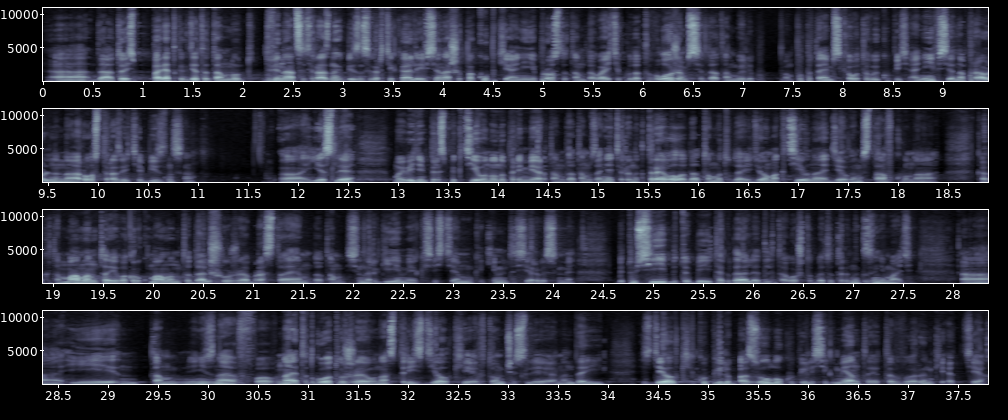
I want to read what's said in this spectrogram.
А, да, то есть порядка где-то там ну, 12 разных бизнес-вертикалей, и все наши покупки, они не просто там давайте куда-то вложимся, да, там, или там, попытаемся кого-то выкупить, они все направлены на рост и развитие бизнеса. А, если мы видим перспективу, ну, например, там, да, там занять рынок тревела, да, то мы туда идем активно, делаем ставку на как то мамонта, и вокруг мамонта дальше уже обрастаем да, там, синергиями, экосистемами, какими-то сервисами B2C, B2B и так далее, для того, чтобы этот рынок занимать. А, и там, я не знаю, на этот год уже у нас три сделки, в том числе M&A сделки. Купили Базулу, купили сегменты, это в рынке EdTech.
